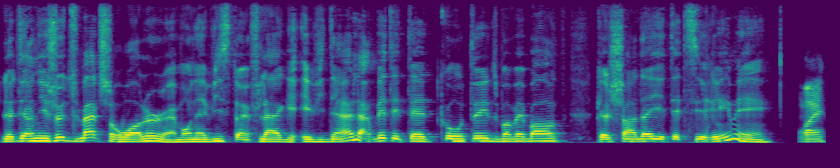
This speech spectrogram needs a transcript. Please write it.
le dernier jeu du match sur Waller, à mon avis, c'est un flag évident. L'arbitre était de côté du mauvais bord que le chandail était tiré, mais Ouais.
